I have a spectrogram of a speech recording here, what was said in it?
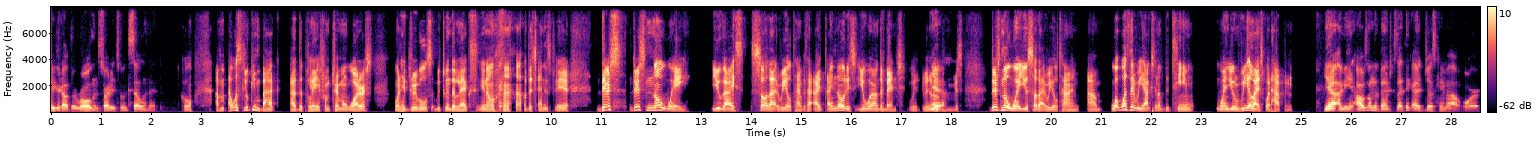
figured out their role and started to excel in it. Cool. Um, I was looking back at the play from Tremont Waters when he dribbles between the legs, you know, of the Chinese player. There's there's no way you guys saw that real time because I, I I noticed you were on the bench with with other Yeah. players. There's no way you saw that real time. Um, what was the reaction of the team when you realized what happened? Yeah, I mean, I was on the bench because I think I just came out or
